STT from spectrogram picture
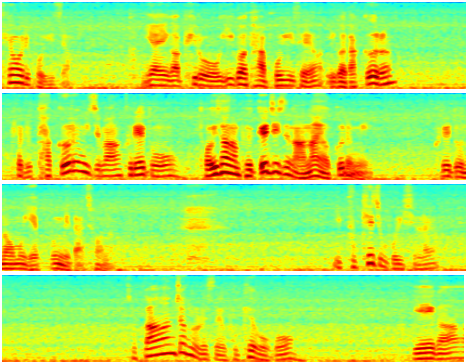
세월이 보이죠? 이 아이가 비록 이거 다 보이세요? 이거 다 끓음? 별로 다 끓음이지만 그래도 더 이상은 벗겨지진 않아요, 끓음이. 그래도 너무 예쁩니다, 저는. 이 부케 좀 보이실래요? 저 깜짝 놀랐어요, 부케 보고. 얘가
